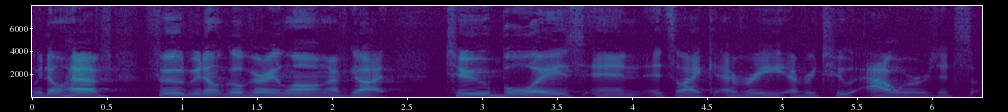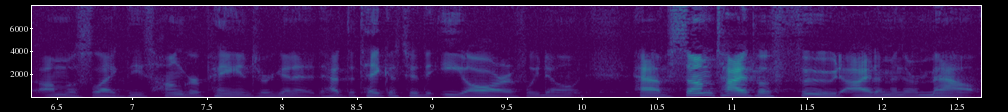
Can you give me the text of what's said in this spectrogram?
we don't have food, we don't go very long. I've got two boys, and it's like every every two hours, it's almost like these hunger pains are going to have to take us to the ER if we don't have some type of food item in their mouth.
